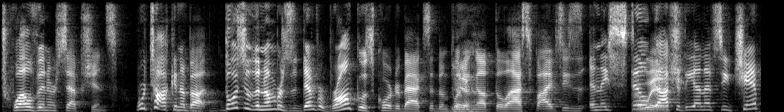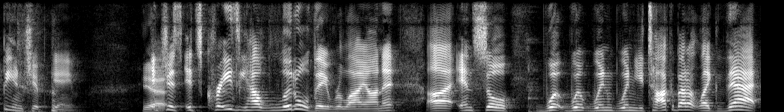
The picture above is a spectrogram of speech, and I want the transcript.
12 interceptions. We're talking about those are the numbers the Denver Broncos quarterbacks have been putting Yeah. up the last five seasons, and they still got to the NFC Championship game. Yeah. It's just it's crazy how little they rely on it. Uh, and so what, when when when you talk about it like that,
